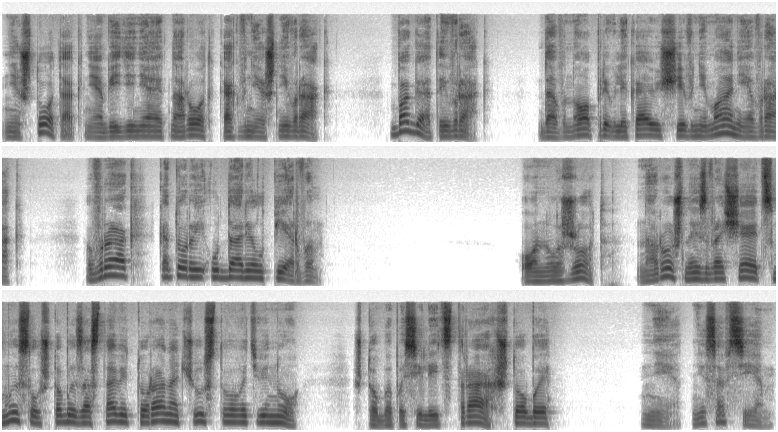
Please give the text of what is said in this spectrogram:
Ничто так не объединяет народ, как внешний враг. Богатый враг. Давно привлекающий внимание враг. Враг, который ударил первым. Он лжет, нарочно извращает смысл, чтобы заставить Турана чувствовать вину, чтобы поселить страх, чтобы... Нет, не совсем.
